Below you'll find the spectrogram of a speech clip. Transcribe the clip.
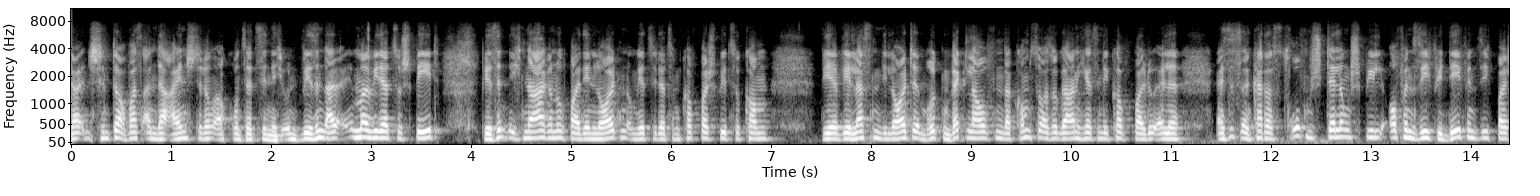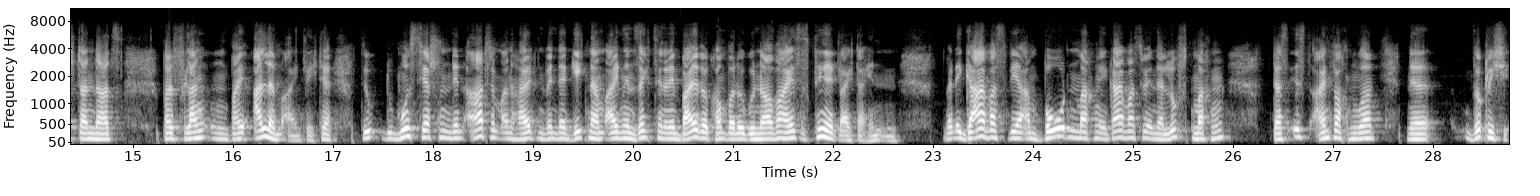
da stimmt doch was an der Einstellung auch grundsätzlich nicht. Und wir sind immer wieder zu spät. Wir sind nicht nah genug bei den Leuten, um jetzt wieder zum Kopfballspiel zu kommen. Wir, wir lassen die Leute im Rücken weglaufen. Da kommst du also gar nicht jetzt in die Kopfballduelle. Es ist ein Katastrophenstellungsspiel, offensiv wie defensiv bei Standards, bei Flanken, bei allem eigentlich. Der, du, du musst ja schon den Atem anhalten, wenn der Gegner am eigenen 16er den Ball bekommt, weil du genau weißt, es klingelt gleich da hinten. Weil egal, was wir am Boden machen, egal, was wir in der Luft machen, das ist einfach nur eine wirklich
